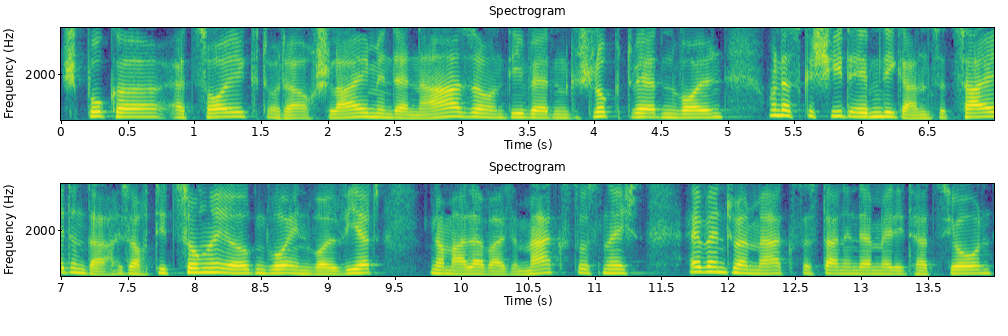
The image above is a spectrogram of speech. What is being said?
Spucke erzeugt oder auch Schleim in der Nase und die werden geschluckt werden wollen und das geschieht eben die ganze Zeit und da ist auch die Zunge irgendwo involviert. Normalerweise merkst du es nicht, eventuell merkst du es dann in der Meditation,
